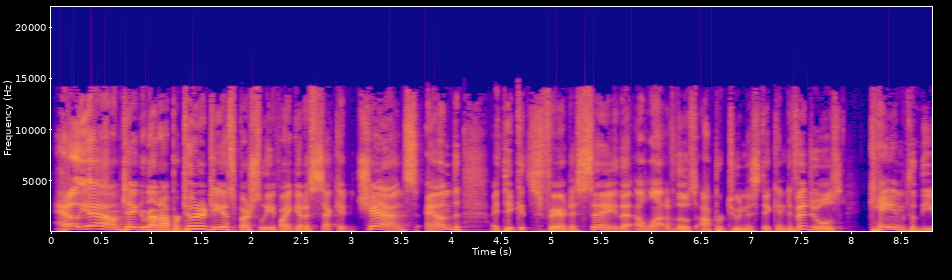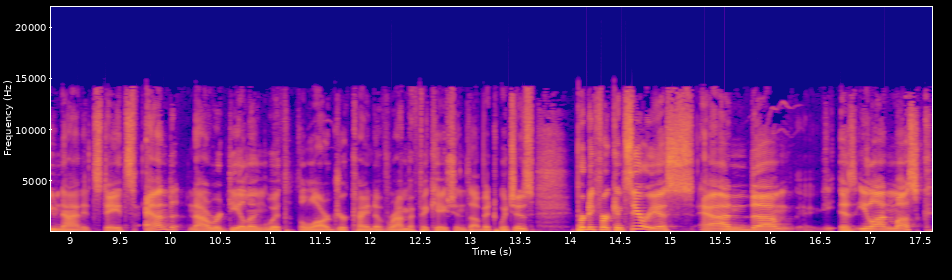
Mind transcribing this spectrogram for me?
Hell yeah, I'm taking that opportunity, especially if I get a second chance. And I think it's fair to say that a lot of those opportunistic individuals came to the United States, and now we're dealing with the larger kind of ramifications of it, which is pretty freaking serious. And um, is Elon Musk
